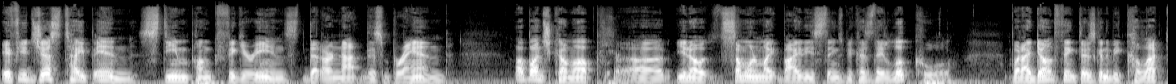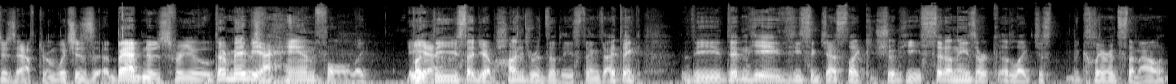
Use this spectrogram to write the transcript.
If you just type in steampunk figurines that are not this brand, a bunch come up. Uh, you know, someone might buy these things because they look cool, but I don't think there's going to be collectors after them, which is bad news for you. There may be a handful, like, but Yeah. the, you said you have hundreds of these things. I think the didn't he he suggest like should he sit on these or uh, like just clearance them out?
